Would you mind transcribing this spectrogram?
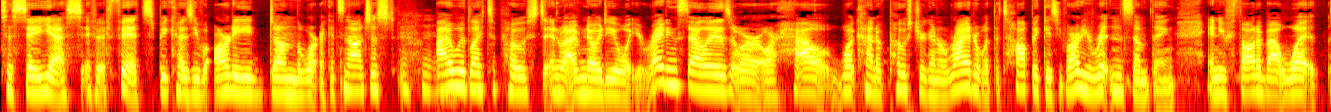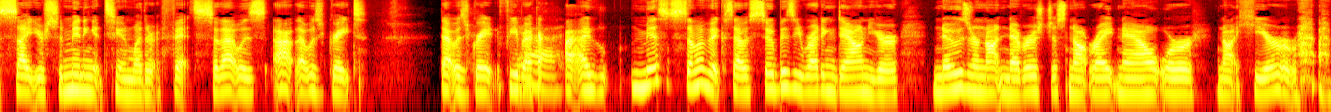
to say yes if it fits because you've already done the work. It's not just mm-hmm. I would like to post and I have no idea what your writing style is or or how what kind of post you're going to write or what the topic is. You've already written something and you've thought about what site you're submitting it to and whether it fits. So that was uh, that was great. That was great feedback. Yeah. I, I missed some of it because I was so busy writing down your no's or not nevers, just not right now or not here. Or I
